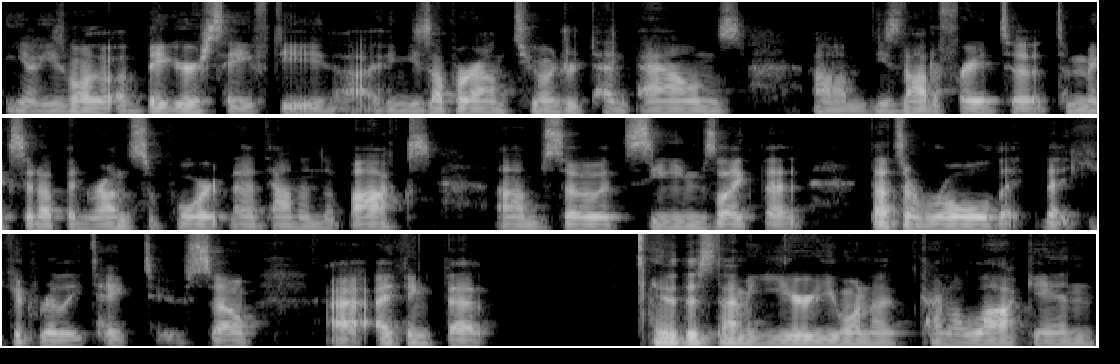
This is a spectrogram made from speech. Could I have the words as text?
You know, he's one of a bigger safety. I think he's up around 210 pounds. Um, he's not afraid to to mix it up and run support uh, down in the box. Um, so it seems like that that's a role that that he could really take to. So I, I think that you know, this time of year, you want to kind of lock in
